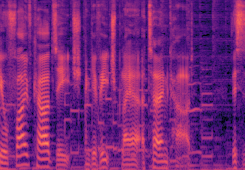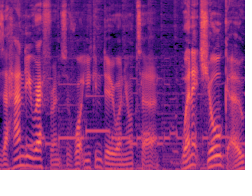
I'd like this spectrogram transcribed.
Deal 5 cards each and give each player a turn card. This is a handy reference of what you can do on your turn. When it's your go,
